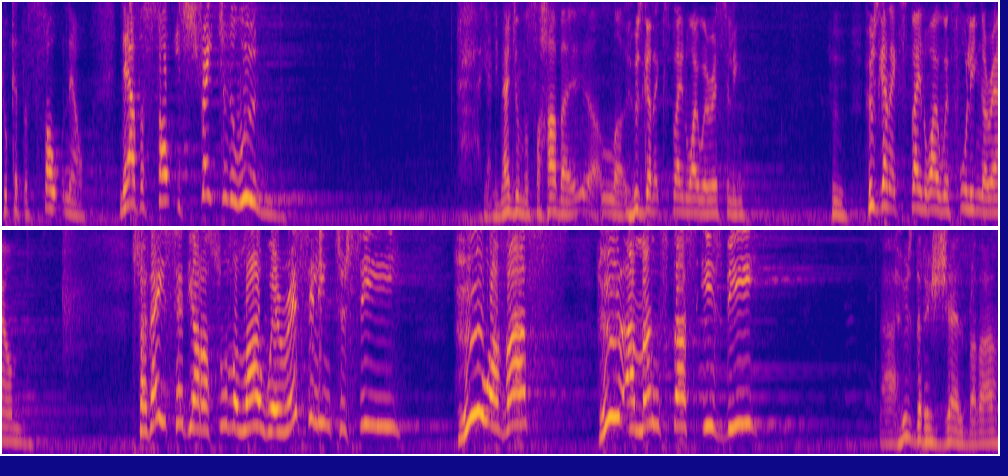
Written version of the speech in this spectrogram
Look at the salt now. Now the salt is straight to the wound. Yeah, imagine the Sahaba, Allah, who's going to explain why we're wrestling? Who? Who's going to explain why we're fooling around? So they said, Ya Rasulullah, we're wrestling to see who of us, who amongst us is the. Ah, who's the Rijal, brother?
